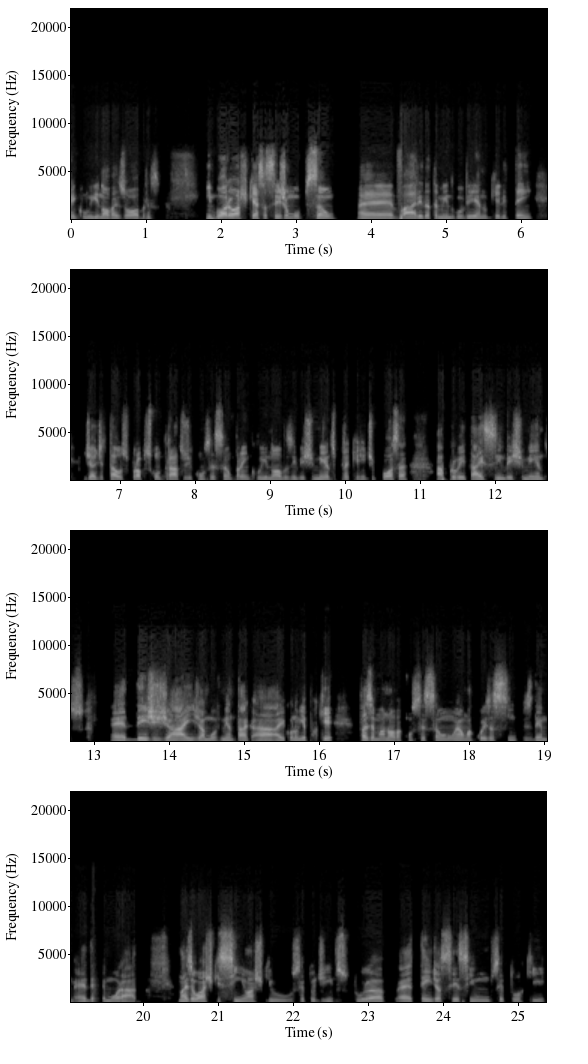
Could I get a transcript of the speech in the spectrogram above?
incluir novas obras, embora eu acho que essa seja uma opção é, válida também do governo, que ele tem de aditar os próprios contratos de concessão para incluir novos investimentos, para que a gente possa aproveitar esses investimentos é, desde já e já movimentar a, a, economia, porque fazer uma nova concessão não é uma coisa simples, é demorado. Mas eu acho que sim, eu acho que o setor de infraestrutura é, tende a ser sim um setor que,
